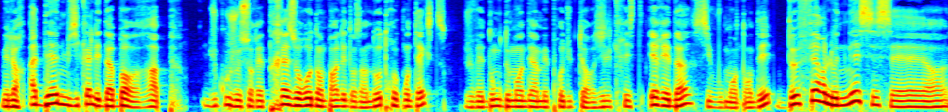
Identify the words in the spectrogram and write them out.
mais leur ADN musical est d'abord rap. Du coup, je serais très heureux d'en parler dans un autre contexte. Je vais donc demander à mes producteurs Gilles Christ et Reda, si vous m'entendez, de faire le nécessaire.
